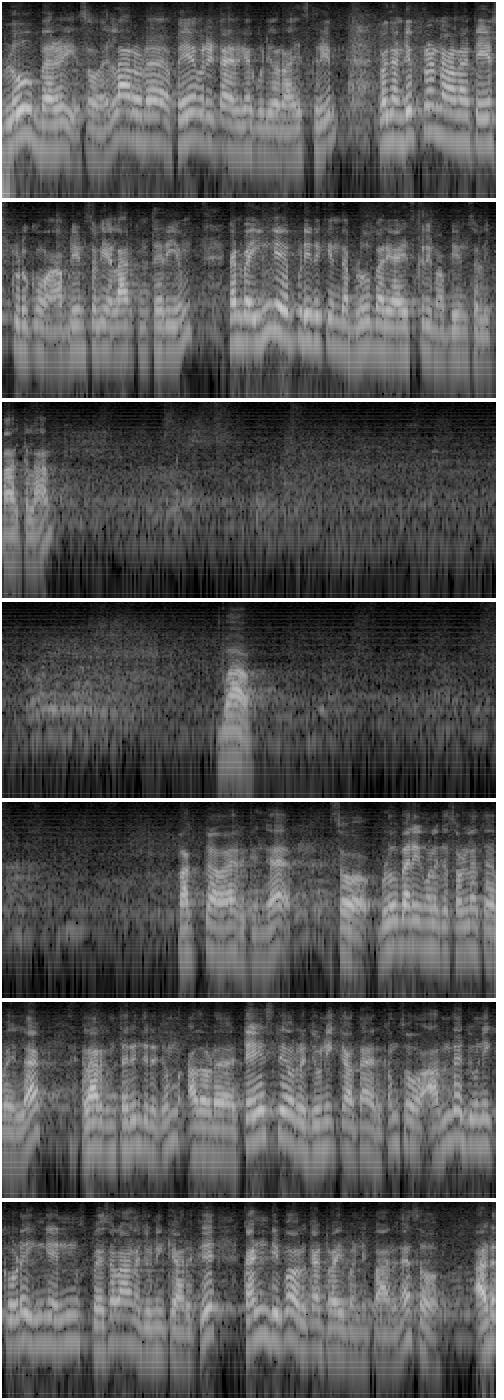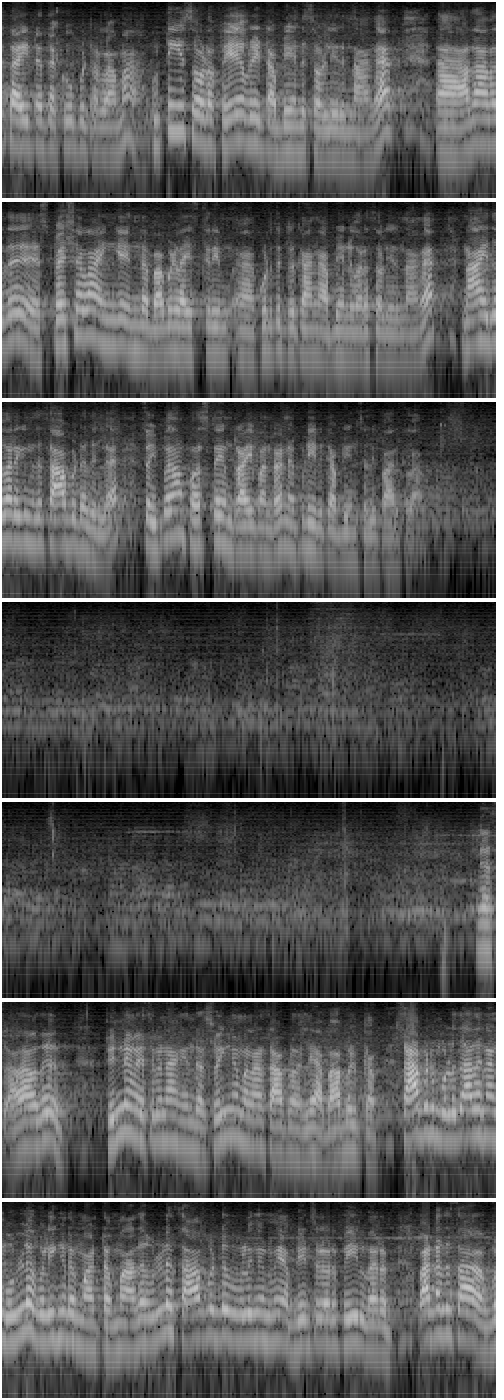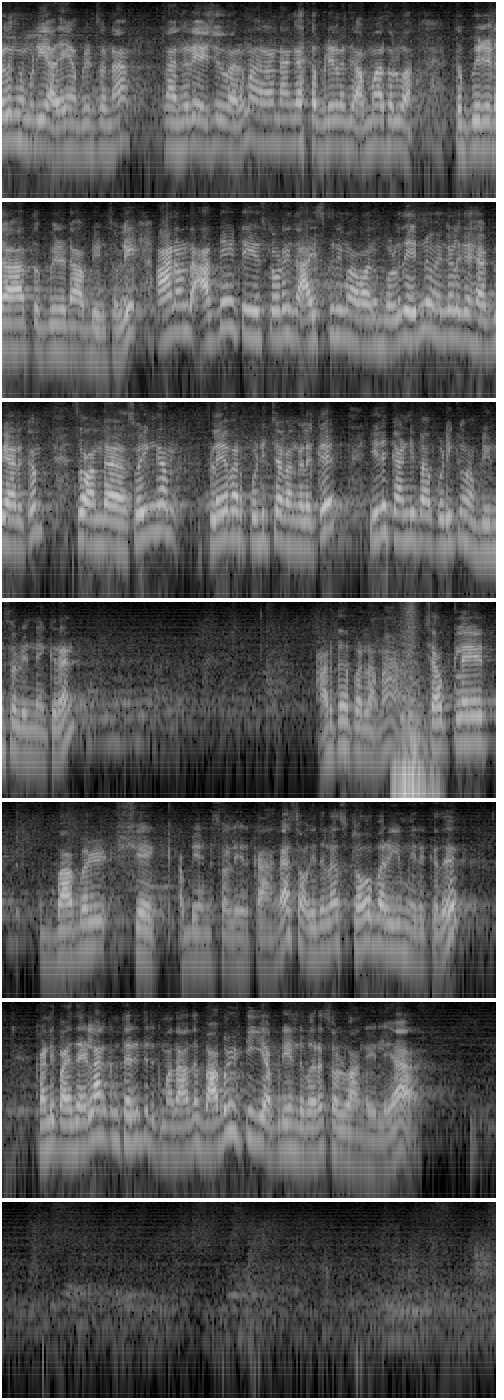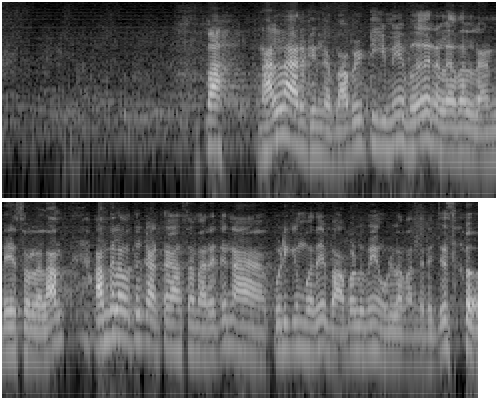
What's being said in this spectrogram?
ப்ளூபெர்ரி ஸோ எல்லாரோட ஃபேவரட்டாக இருக்கக்கூடிய ஒரு ஐஸ்கிரீம் கொஞ்சம் டிஃப்ரெண்டான டேஸ்ட் கொடுக்கும் அப்படின்னு சொல்லி எல்லாருக்கும் தெரியும். கண்டிப்பாக இங்கே எப்படி இருக்குது இந்த ப்ளூபெர்ரி ஐஸ்கிரீம் அப்படின்னு சொல்லி பார்க்கலாம். வாவ் பக்காவாக இருக்குங்க. ஸோ ப்ளூபெர்ரி உங்களுக்கு சொல்ல தேவையில்லை. எல்லாருக்கும் தெரிஞ்சிருக்கும். அதோட டேஸ்ட்டே ஒரு ஜுனிக்காக தான் இருக்கும். ஸோ அந்த ஜுனிக்கோட இங்கே இன்னும் ஸ்பெஷலான ஜுனிக்காக இருக்குது கண்டிப்பாக ஒருக்கா ட்ரை பண்ணி பாருங்கள் ஸோ அடுத்த ஐட்டத்தை கூப்பிட்டுறலாமா? குட்டீஸோட ஃபேவரட் அப்படின்னு சொல்லியிருந்தாங்க. அதாவது ஸ்பெஷலாக இங்கே இந்த பபிள் ஐஸ்கிரீம் கொடுத்துட்ருக்காங்க அப்படின்னு வர சொல்லியிருந்தாங்க. நான் இது வரைக்கும் இது சாப்பிட்டதில்லை. ஸோ இப்போ தான் ஃபர்ஸ்ட் டைம் ட்ரை பண்ணுறேன் எப்படி இருக்குது அப்படின்னு சொல்லி பார்க்கலாம். எஸ் அதாவது சின்ன வயசுல நாங்கள் இந்த சுவிங்கம் எல்லாம் சாப்பிடுவோம் இல்லையா பாபிள் கம் சாப்பிடும் பொழுது அதை நாங்கள் உள்ளே விழுங்கிட மாட்டோமா? அதை உள்ளே சாப்பிட்டு விழுங்கணுமே அப்படின்னு சொல்லி ஒரு ஃபீல் வரும். பட் அது சா விழுங்க முடியாது ஏன் அப்படின்னு சொன்னால் நிறைய இஷ்யூ வரும். அதனால் நாங்கள் அப்படியெல்லாம் அம்மா சொல்லுவா துப்பிடுடா துப்பிடுடா அப்படின்னு சொல்லி. ஆனால் வந்து அதே டேஸ்ட்டோட இது ஐஸ்கிரீமாக வரும் பொழுது இன்னும் எங்களுக்கு ஹாப்பியாக இருக்கும். ஸோ அந்த சுவிங்கம் ஃப்ளேவர் பிடிச்சவங்களுக்கு இது கண்டிப்பாக பிடிக்கும் அப்படின்னு சொல்லி நினைக்கிறேன். அடுத்தது போடலாமா? சாக்லேட் பபிள் ஷேக் அப்படின்னு சொல்லியிருக்காங்க. ஸோ இதில் ஸ்ட்ராபெரியும் இருக்குது. கண்டிப்பாக இது எல்லாருக்கும் தெரிஞ்சிருக்கும். அதாவது பபிள் டீ அப்படின்னு வர சொல்லுவாங்க இல்லையா? பா. நல்லா இருக்குங்க. பபிள் டீயுமே வேற லெவல் அண்டே சொல்லலாம். அந்த அளவுக்கு அட்டகாசமாக இருக்குது நான் குடிக்கும் போதே பபுளுமே உள்ளே வந்துடுச்சு. ஸோ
